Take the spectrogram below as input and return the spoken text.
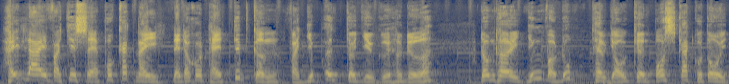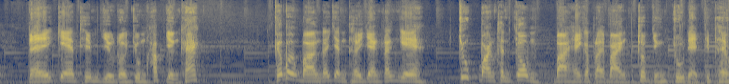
Hãy like và chia sẻ podcast này để nó có thể tiếp cận và giúp ích cho nhiều người hơn nữa. Đồng thời nhấn vào nút theo dõi kênh podcast của tôi để nghe thêm nhiều nội dung hấp dẫn khác. Cảm ơn bạn đã dành thời gian lắng nghe. Chúc bạn thành công và hẹn gặp lại bạn trong những chủ đề tiếp theo.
